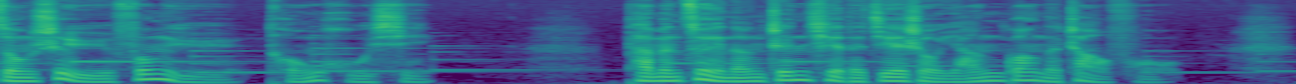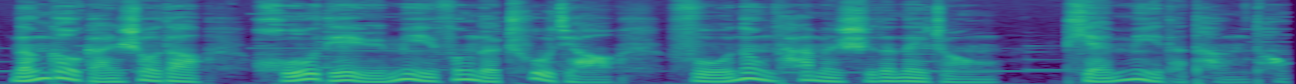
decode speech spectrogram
总是与风雨同呼吸，它们最能真切地接受阳光的照拂，能够感受到蝴蝶与蜜蜂的触角抚弄它们时的那种甜蜜的疼痛。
